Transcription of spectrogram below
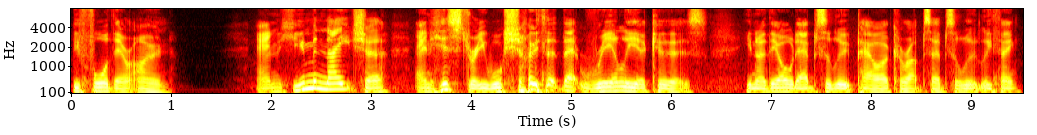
before their own. And human nature and history will show that that rarely occurs. You know, the old absolute power corrupts absolutely thing.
